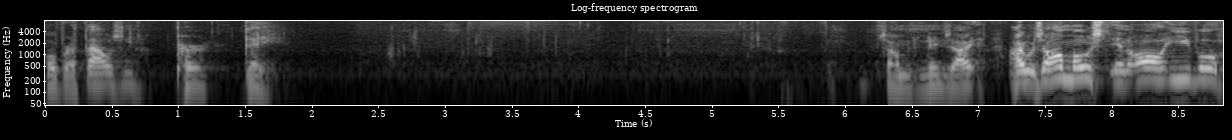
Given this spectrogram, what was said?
Over a thousand per day. Psalm I, I was almost in all evil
